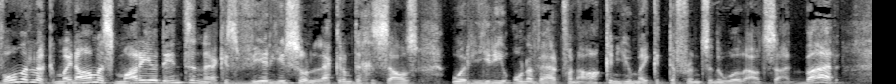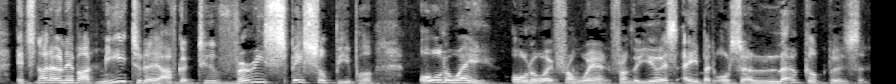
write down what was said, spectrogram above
Wonderlik. My naam is Mario Denton. Ek is weer hier so lekker om te gesels oor hierdie onderwerp van how can you make a difference in the world outside. But it's not only about me today. I've got two very special people all the way, all the way from where? From the USA, but also a local person.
